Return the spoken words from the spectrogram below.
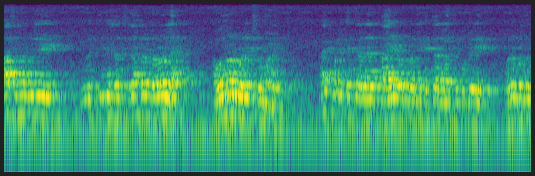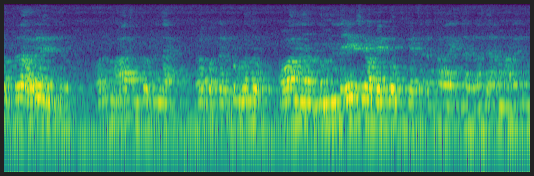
ಆ ಸಂದರ್ಭದಲ್ಲಿ ಇವತ್ತಿನ ಚಿದಂಬರ ಬರೋಲ್ಲ. ಅವನವ್ರು ಬರೋಕ್ಕೆ ಶುರು ಮಾಡಿದ್ರು. ಯಾಕೆ ಬರ್ಲಿಕ್ಕೆ ಹಚ್ಚಾರ ತಾಯಿಯವರು ಬರ್ಲಿಕ್ಕೆ ಹಚ್ಚಾರ ಅಂತ ಕೊಟ್ಟರೆ ಹೊರಗೆ ಬಂದ ನಂತರ ಅವರೇ ನಿಂತಿದ್ದರು. ಅವ್ರನ್ನ ಬಹಳ ಸಂತೋಷದಿಂದ ಒಳಗೆ ಕರ್ಕೊಂಡು ಬಂದು ಅವ ನಮ್ಮಿಂದ ಏನು ಸೇವಾ ಬೇಕು? ಅಂತ ಕೇಳ್ತಕ್ಕಂಥವರಾಗಿದ್ದಾರೆ ರಾಜಾರಾಮ ಮಹಾರಾಜರು.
